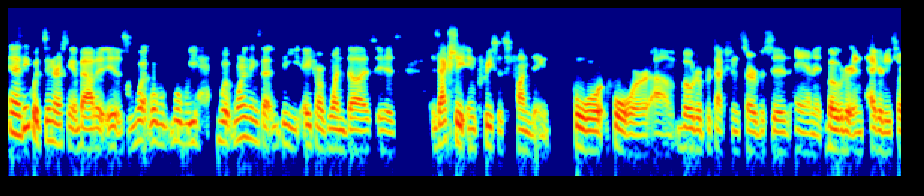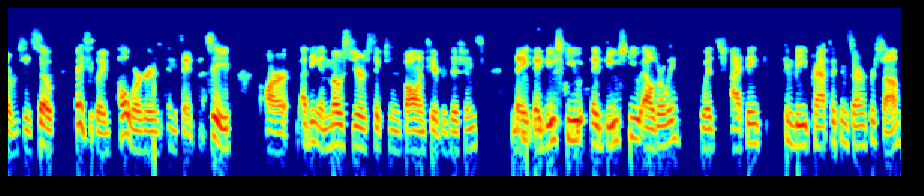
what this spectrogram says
and I think what's interesting about it is what what, what we what one of the things that the HR one does is is actually increases funding for for um, voter protection services and voter integrity services. So basically, poll workers in the state of Tennessee are, I think, in most jurisdictions, volunteer positions. They they do skew they do skew elderly, which I think can be perhaps a concern for some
